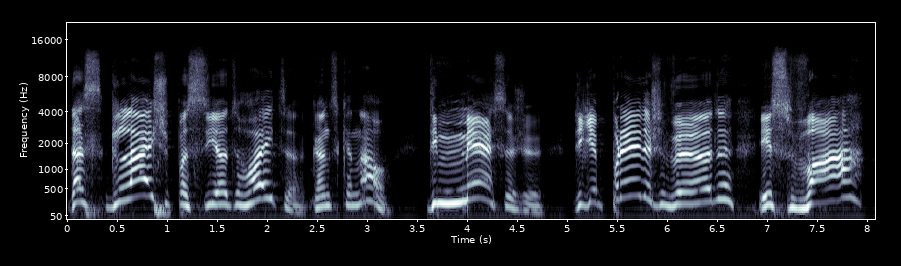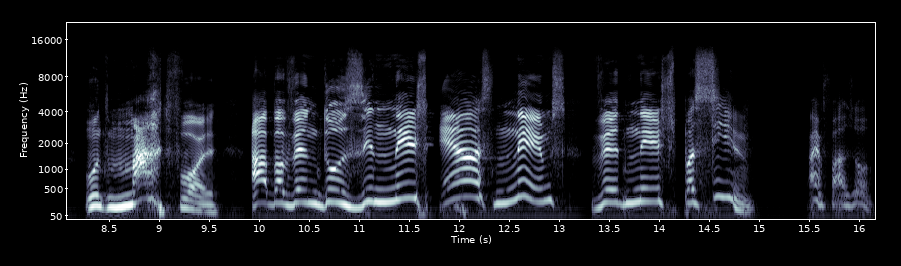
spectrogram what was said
Das gleiche passiert heute, ganz genau. Die Message, die gepredigt wird, ist wahr und machtvoll. Aber wenn du sie nicht ernst nimmst, wird nichts passieren. Einfach so.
